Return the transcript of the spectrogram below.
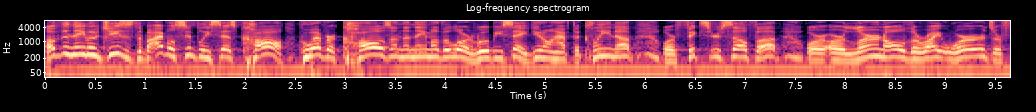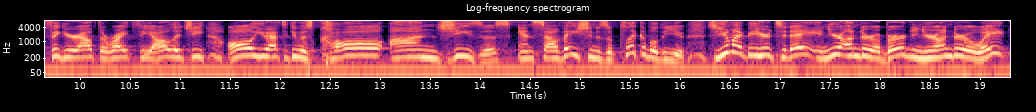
of the name of Jesus. The Bible simply says, Call. Whoever calls on the name of the Lord will be saved. You don't have to clean up or fix yourself up or, or learn all the right words or figure out the right theology. All you have to do is call on Jesus, and salvation is applicable to you. So you might be here today and you're under a burden, you're under a weight.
